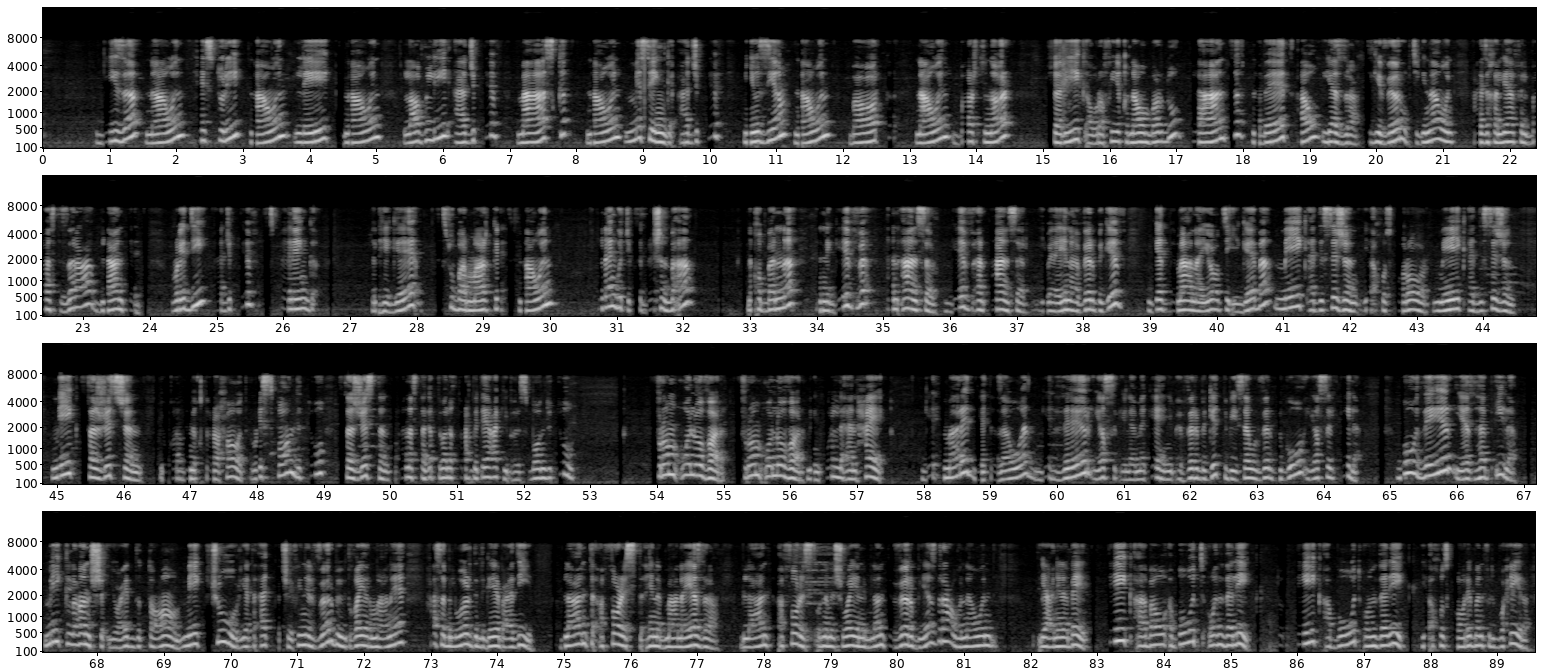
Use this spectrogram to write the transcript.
جيزة noun history noun lake noun lovely adjective mask noun missing adjective museum noun park noun partner شريك أو رفيق noun برضو plant نبات أو يزرع تيجي verb وبتيجي noun عايزة أخليها في ال past زرعة planted ready adjective spelling الهجاء market noun language expression بقى ناخد بالنا ان give an answer give an answer يبقى هنا verb give get بمعنى يعطي إجابة make a decision يأخذ قرار make a decision make suggestion يقدم اقتراحات respond to suggestion أنا استجبت بقى الاقتراح بتاعك يبقى respond to from all over from all over من كل أنحاء get married يتزوج get there يصل إلى مكان. يبقى verb get بيساوي verb go يصل إلى. go there يذهب إلى. make lunch يعد الطعام. make sure يتأكد. شايفين الفيرب بيتغير معناه حسب الورد اللي جاية بعديه. plant a forest. هنا بمعنى يزرع. plant a forest. قلنا من شوية إن plant verb يزرع ونون يعني نبات. take a boat on the lake. Take a boat on the lake. يأخذ قاربا في البحيرة.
